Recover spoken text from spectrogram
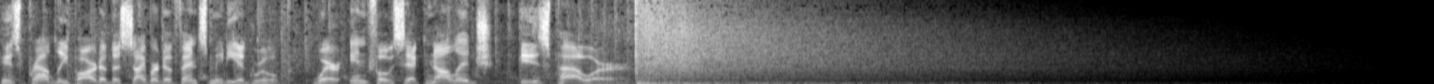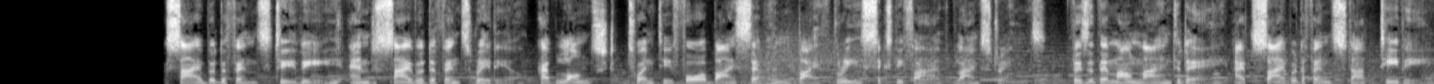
is proudly part of the Cyber Defense Media Group, where InfoSec knowledge is power. Cyber Defense TV and Cyber Defense Radio have launched 24 by 7 by 365 live streams. Visit them online today at cyberdefense.tv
